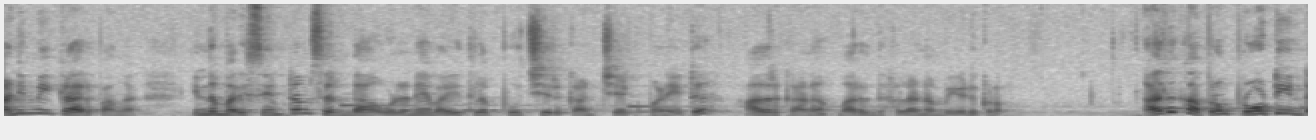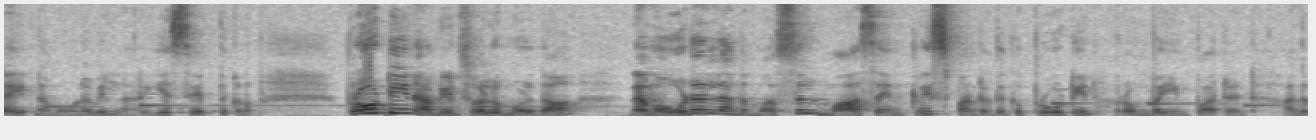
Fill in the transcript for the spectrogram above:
அனிமிக்காக இருப்பாங்க. இந்த மாதிரி சிம்டம்ஸ் இருந்தால் உடனே வயிற்றில் பூச்சி இருக்கான்னு செக் பண்ணிவிட்டு அதற்கான மருந்துகளை நம்ம எடுக்கணும். அதுக்கப்புறம் ப்ரோட்டீன் டயட் நம்ம உணவில் நிறைய சேர்த்துக்கணும். ப்ரோட்டீன் அப்படின்னு சொல்லும்போது தான் நம்ம உடலில் அந்த மசில் மாஸை இன்க்ரீஸ் பண்ணுறதுக்கு புரோட்டீன் ரொம்ப இம்பார்ட்டண்ட் அந்த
